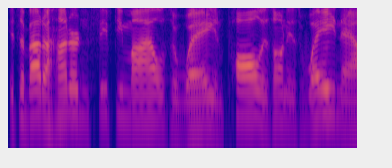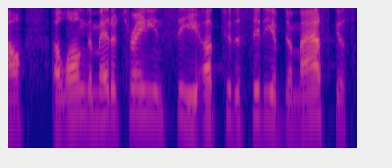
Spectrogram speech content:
It's about 150 miles away, and Paul is on his way now along the Mediterranean Sea up to the city of Damascus,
